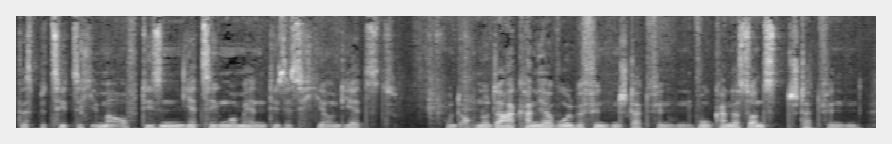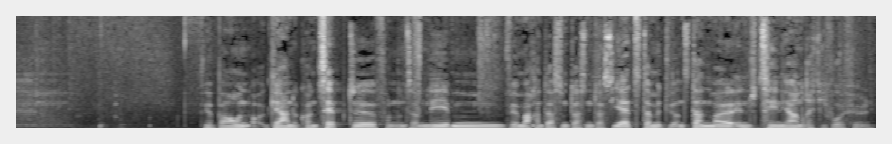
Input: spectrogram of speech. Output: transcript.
das bezieht sich immer auf diesen jetzigen Moment, dieses Hier und Jetzt. Und auch nur da kann ja Wohlbefinden stattfinden. Wo kann das sonst stattfinden? Wir bauen gerne Konzepte von unserem Leben. Wir machen das und das und das jetzt, damit wir uns dann mal in zehn Jahren richtig wohlfühlen.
